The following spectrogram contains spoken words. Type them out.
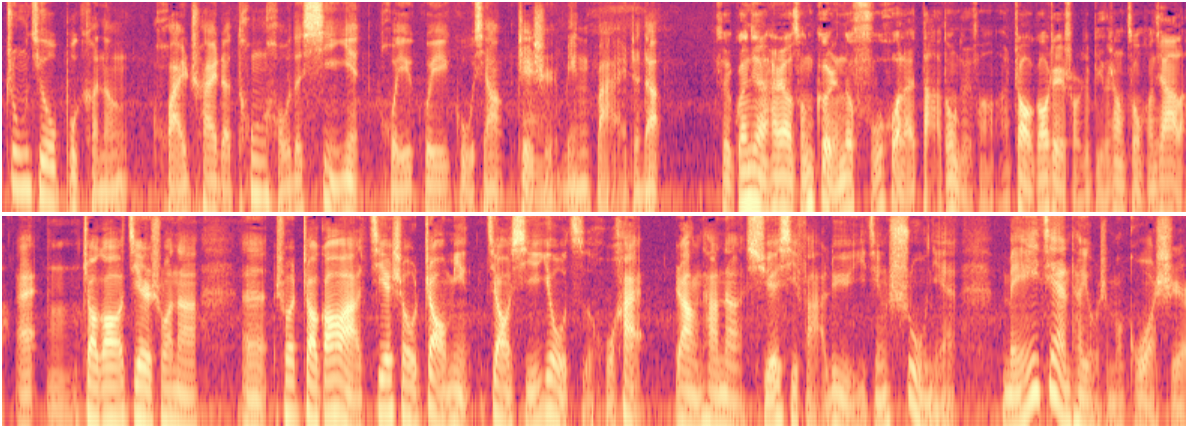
终究不可能怀揣着通侯的信印回归故乡，这是明摆着的。所以关键还是要从个人的福祸来打动对方啊！赵高这手就比得上纵横家了。哎，嗯，赵高接着说呢，呃，说赵高啊，接受诏命教习幼子胡亥，让他呢学习法律已经数年。没见他有什么过失。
